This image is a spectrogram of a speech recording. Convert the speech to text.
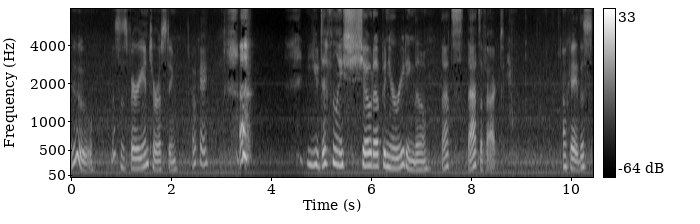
Ooh, this is very interesting. Okay. You definitely showed up in your reading, though. That's that's a fact. Okay, this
